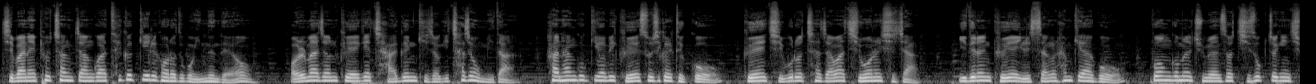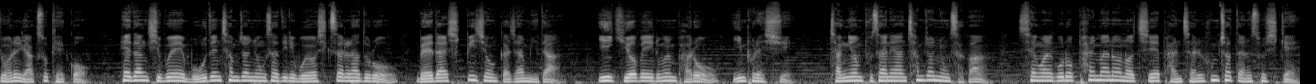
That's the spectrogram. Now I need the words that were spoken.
집안의 표창장과 태극기를 걸어두고 있는데요. 얼마 전 그에게 작은 기적이 찾아옵니다. 한 한국 기업이 그의 소식을 듣고 그의 집으로 찾아와 지원을 시작. 이들은 그의 일상을 함께하고 후원금을 주면서 지속적인 지원을 약속했고 해당 지부의 모든 참전 용사들이 모여 식사를 하도록 매달 식비 지원까지 합니다. 이 기업의 이름은 바로 인프레쉬. 작년 부산의 한 참전 용사가 생활고로 8만 원어치의 반찬을 훔쳤다는 소식에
